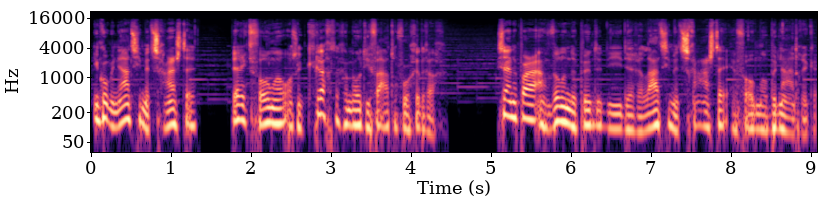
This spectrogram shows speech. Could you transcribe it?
In combinatie met schaarste werkt FOMO als een krachtige motivator voor gedrag. Er zijn een paar aanvullende punten die de relatie met schaarste en FOMO benadrukken.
